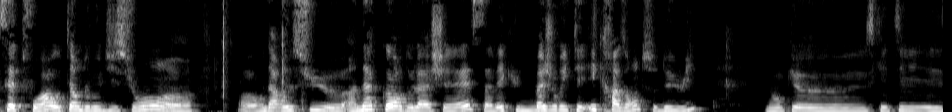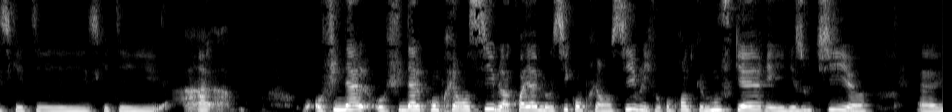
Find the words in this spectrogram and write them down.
cette fois, au terme de l'audition, on a reçu un accord de la avec une majorité écrasante de 8 donc, euh, ce qui était, ce qui était, ce qui était, au final, au final compréhensible, incroyable, mais aussi compréhensible. Il faut comprendre que MoveCare et les outils, euh, euh,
